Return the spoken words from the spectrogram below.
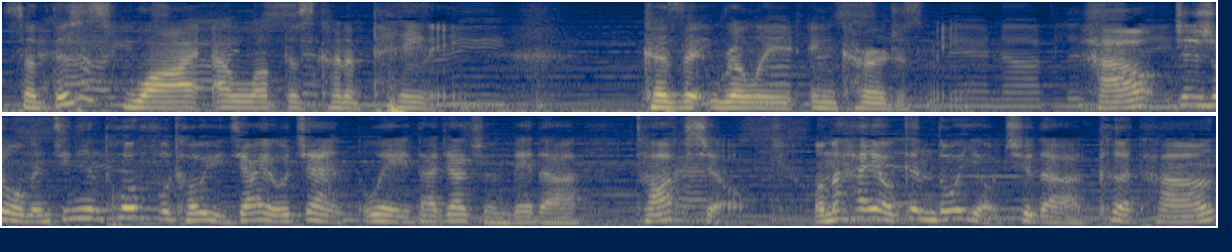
So this is why I love this kind of painting, because it really encourages me. 好，这就是我们今天托福口语加油站为大家准备的 talk show。我们还有更多有趣的课堂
